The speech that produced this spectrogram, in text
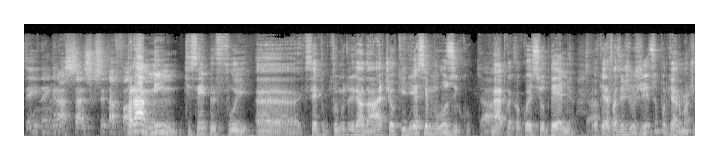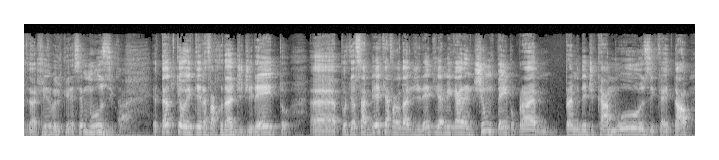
Tem, né? Engraçado isso que você tá falando. Pra mim, que sempre fui, eh, que sempre fui muito ligado à arte, eu queria ser músico. Tá. Na época que eu conheci o Demian, Tá. eu queria fazer jiu-jitsu porque era uma atividade física, mas eu queria ser músico. Tá. Eu- tanto que eu entrei na faculdade de Direito, eh, porque eu sabia que a faculdade de Direito ia me garantir um tempo pra me dedicar à música e tal.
